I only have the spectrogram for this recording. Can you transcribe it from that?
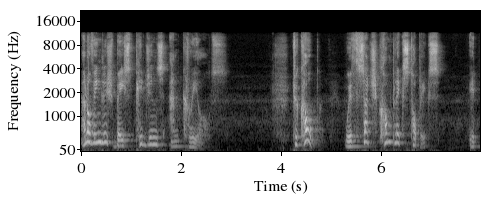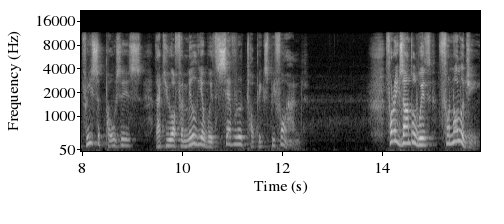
and of English-based pidgins and creoles. To cope with such complex topics, it presupposes that you are familiar with several topics beforehand. For example, with phonology,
